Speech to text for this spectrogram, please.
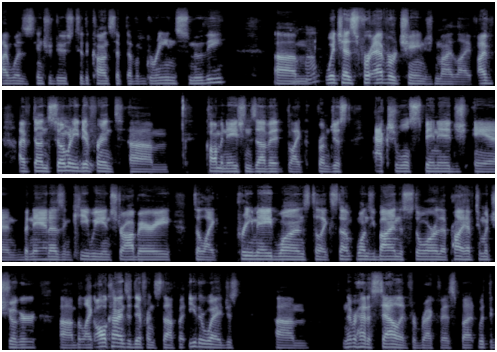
I was introduced to the concept of a green smoothie, um, uh-huh. which has forever changed my life. I've I've done so many different um, combinations of it, like from just actual spinach and bananas and kiwi and strawberry to like pre-made ones to like stuff ones you buy in the store that probably have too much sugar. Uh, but like all kinds of different stuff. But either way, just um, never had a salad for breakfast, but with the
